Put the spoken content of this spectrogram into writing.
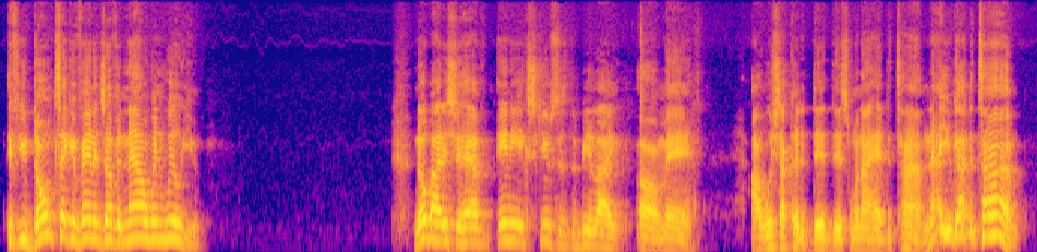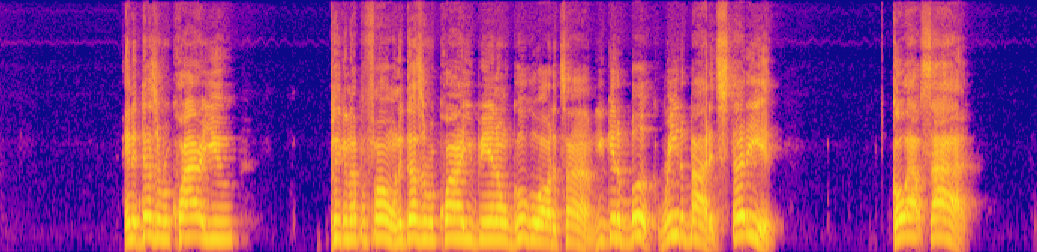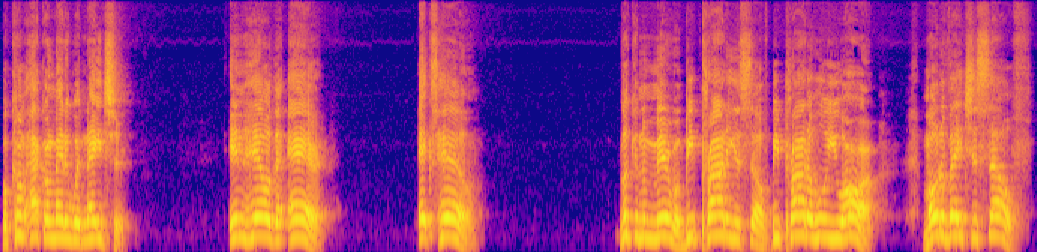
If you don't take advantage of it now, when will you? Nobody should have any excuses to be like, "Oh man, I wish I could have did this when I had the time." Now you got the time. And it doesn't require you picking up a phone. It doesn't require you being on Google all the time. You get a book, read about it, study it. Go outside. Become acclimated with nature. Inhale the air. Exhale. Look in the mirror. Be proud of yourself. Be proud of who you are. Motivate yourself.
